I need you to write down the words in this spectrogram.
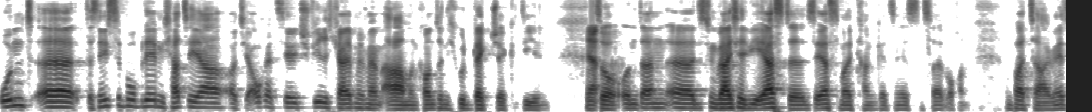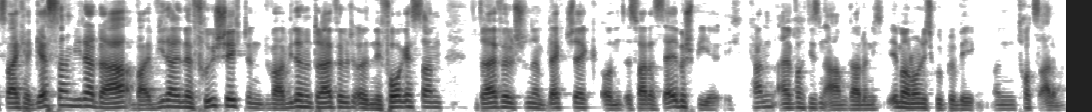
Und äh, das nächste Problem, ich hatte ja, hatte ja auch erzählt, Schwierigkeiten mit meinem Arm und konnte nicht gut Blackjack dealen. Ja. So, und dann, äh, deswegen war ich ja die erste, das erste Mal krank jetzt in den letzten zwei Wochen, ein paar Tage. Und jetzt war ich ja gestern wieder da, war wieder in der Frühschicht und war wieder eine Dreiviertelstunde, äh, nee, vorgestern eine Dreiviertelstunde im Blackjack und es war dasselbe Spiel. Ich kann einfach diesen Arm gerade nicht, immer noch nicht gut bewegen und trotz allem.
